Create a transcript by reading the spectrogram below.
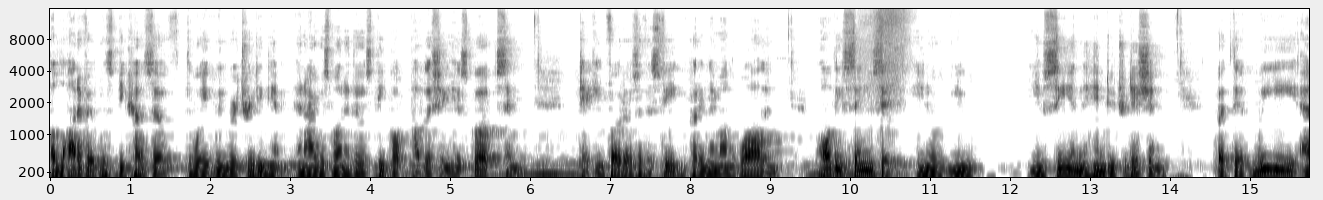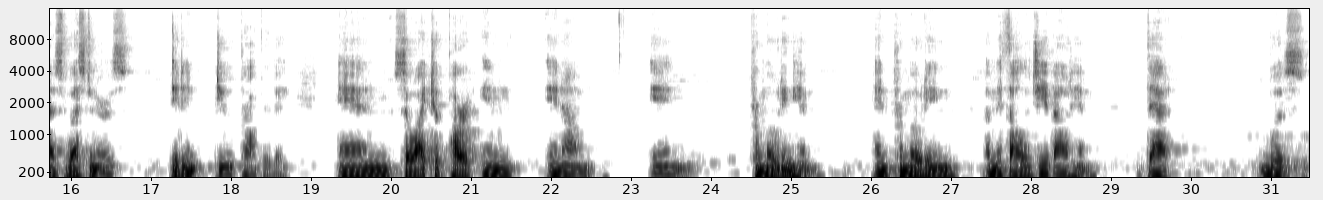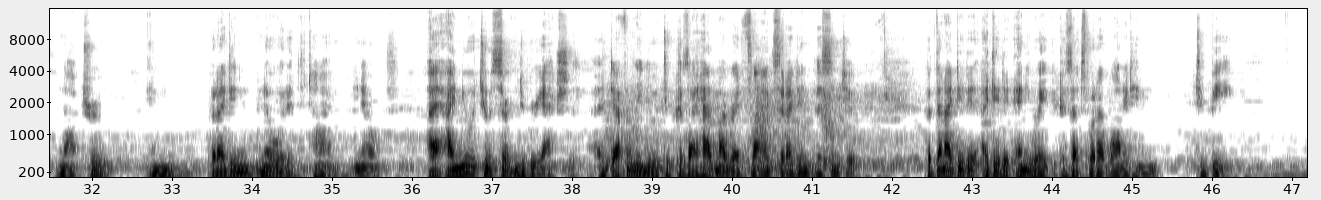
a lot of it was because of the way we were treating him. And I was one of those people publishing his books and taking photos of his feet and putting them on the wall and all these things that, you know, you, you see in the Hindu tradition, but that we as Westerners didn't do properly. And so I took part in, in, um, in promoting him and promoting a mythology about him that was not true. And, but I didn't know it at the time, you know. I, I knew it to a certain degree, actually. I definitely knew it because I had my red flags that I didn't listen to. But then I did it. I did it anyway because that's what I wanted him to be.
